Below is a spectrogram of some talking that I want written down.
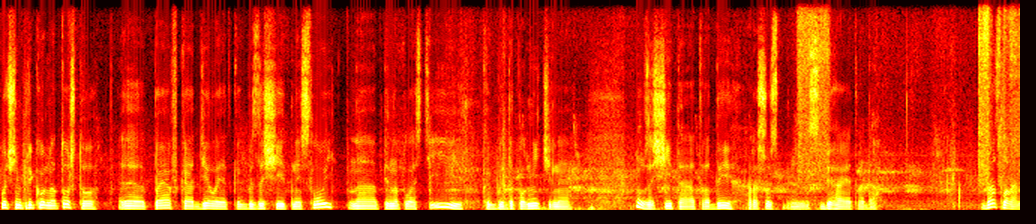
Очень прикольно то, что э, ПФ делает как бы защитный слой на пенопласте и как бы дополнительная ну, защита от воды. Хорошо сбегает вода. Да, Славян?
